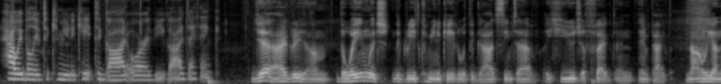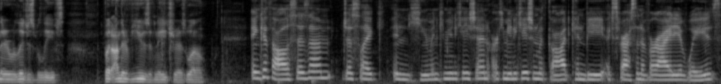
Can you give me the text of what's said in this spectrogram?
how we believe to communicate to God or the gods, I think. Yeah, I agree. Um, the way in which the Greeks communicated with the gods seemed to have a huge effect and impact, not only on their religious beliefs, but on their views of nature as well. In Catholicism, just like in human communication, our communication with God can be expressed in a variety of ways.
